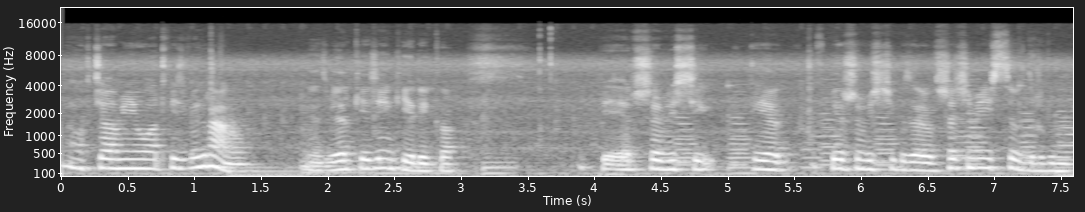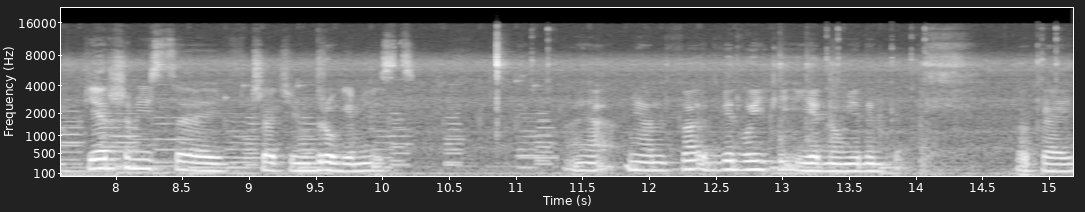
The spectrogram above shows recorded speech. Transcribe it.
No, chciał mi ułatwić wygraną. Więc wielkie dzięki, Rico. Pierwszy wyścig, w pierwszym wyścigu zajął trzecie miejsce, w drugim pierwsze miejsce i w trzecim drugie miejsce. A ja miałem dwie dwójki i jedną jedynkę. Okej.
